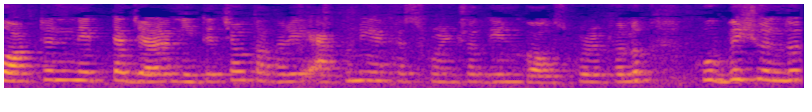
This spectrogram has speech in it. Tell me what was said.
কটন নেটটা যারা নিতে চাও তাহলে এখনই একটা স্ক্রিনশট দিন বক্স করে ফেলো। খুবই সুন্দর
